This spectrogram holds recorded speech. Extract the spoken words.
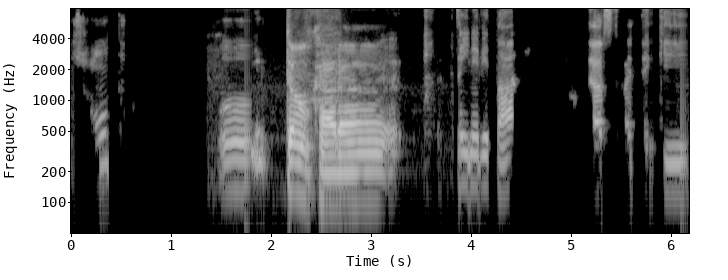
junta Ou Então, cara, é inevitável, você vai ter que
